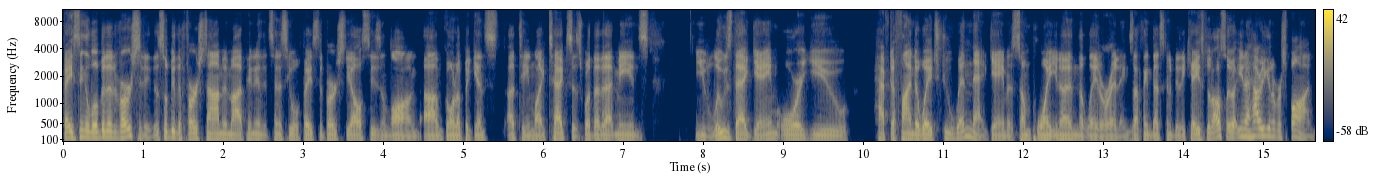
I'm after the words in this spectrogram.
facing a little bit of adversity. This will be the first time, in my opinion, that Tennessee will face adversity all season long, um, going up against a team like Texas, whether that means you lose that game or you have to find a way to win that game at some point, you know, in the later innings. I think that's going to be the case. But also, you know, how are you going to respond?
